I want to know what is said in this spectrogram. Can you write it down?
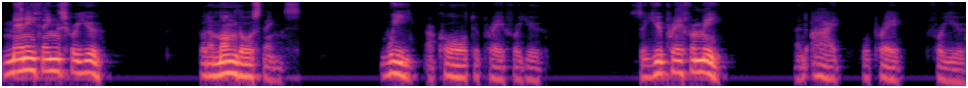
many things for you. But among those things, we are called to pray for you. So you pray for me, and I will pray for you.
